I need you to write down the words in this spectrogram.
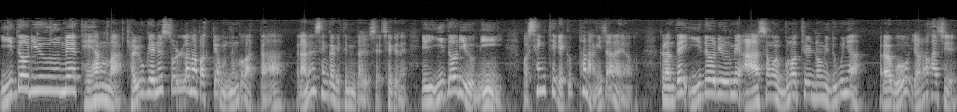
이더리움의 대항마 결국에는 솔라나밖에 없는 것 같다라는 생각이 듭니다 요새 최근에. 이 이더리움이 뭐 생태계 끝판왕이잖아요. 그런데 이더리움의 아성을 무너뜨릴 놈이 누구냐 라고 여러 가지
